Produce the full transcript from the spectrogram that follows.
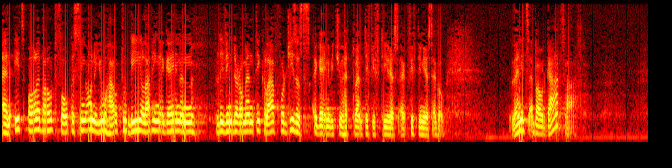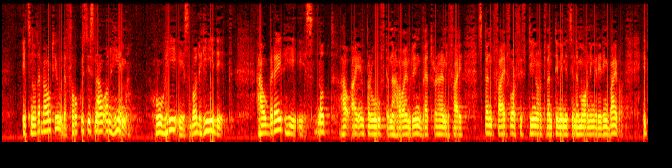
And it's all about focusing on you, how to be loving again and living the romantic love for Jesus again, which you had 20, 50 years, uh, 15 years ago. When it's about God's love, it's not about you. The focus is now on Him, who He is, what He did how great He is, not how I improved and how I'm doing better and if I spend 5 or 15 or 20 minutes in the morning reading Bible. It,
